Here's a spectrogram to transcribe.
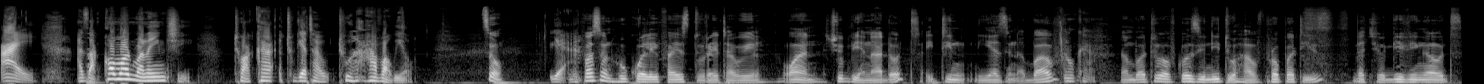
I, as a common mananchi, to to get a to have a will? so Yeah. the person who qualifies to write a will one should be an adult 18 years and above Okay. number two of course you need to have properties that you're giving out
